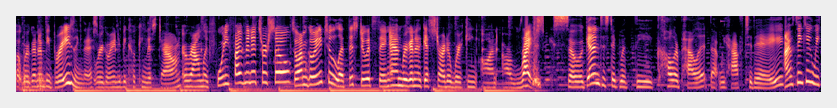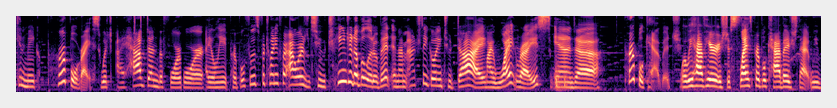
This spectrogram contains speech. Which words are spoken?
but we're gonna be braising this. We're going to be cooking this down around like 45 minutes or so. So I'm going to let this do its thing and we're gonna get started working on our rice. So again, to stick with the color palette that we have today, I'm thinking we can make purple rice, which I have done before for I only ate purple foods for 24 hours to change it up a little bit. And I'm actually going to dye my white rice and uh, purple cabbage. What we have here is just sliced purple cabbage that we've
